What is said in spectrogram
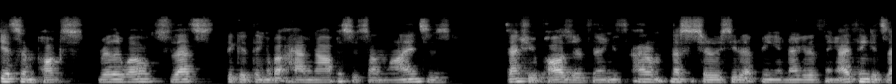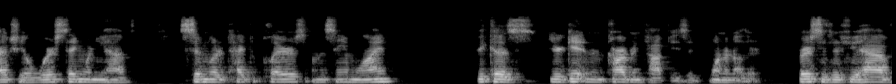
gets some pucks really well. So that's the good thing about having opposites on lines is it's actually a positive thing. It's, I don't necessarily see that being a negative thing. I think it's actually a worse thing when you have similar type of players on the same line because you're getting carbon copies of one another. Versus if you have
